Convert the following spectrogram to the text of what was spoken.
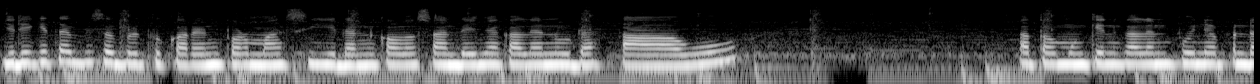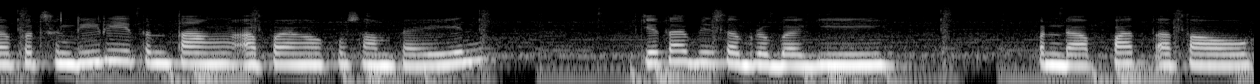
Jadi kita bisa bertukar informasi dan kalau seandainya kalian udah tahu atau mungkin kalian punya pendapat sendiri tentang apa yang aku sampaikan kita bisa berbagi pendapat atau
